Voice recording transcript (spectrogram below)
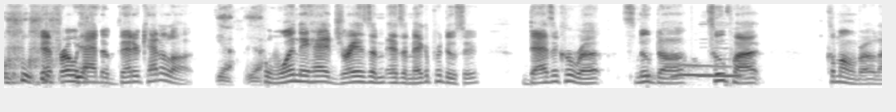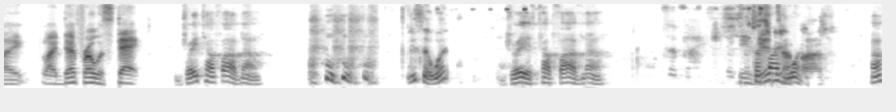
Death Row yeah, had the better catalog. yeah, yeah. For one, they had Dre as a, as a mega producer, Daz and Kurupt, Snoop Dogg, Tupac. Come on, bro. Like like Death Row was stacked. Dre top five now. you said what? Dre is top five now. He's Top five top five. Huh?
